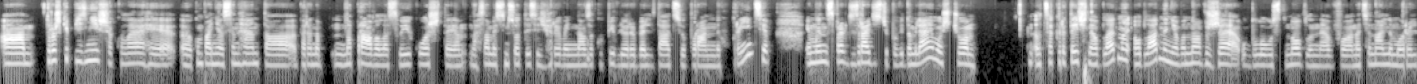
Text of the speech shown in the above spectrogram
А трошки пізніше колеги е, компанія Сенгента перенаправила свої кошти на саме 700 тисяч гривень на закупівлю реабілітацію поранених українців. І ми насправді з радістю повідомляємо, що це критичне обладнання, воно вже було установлене в Національному ре-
